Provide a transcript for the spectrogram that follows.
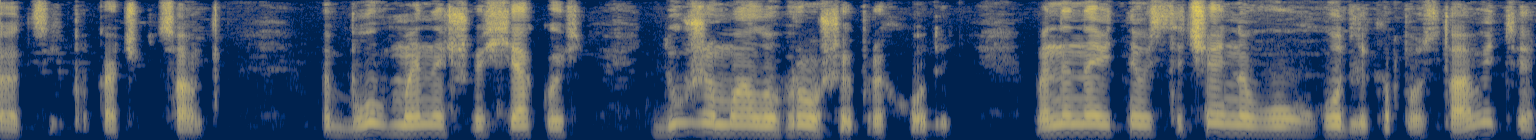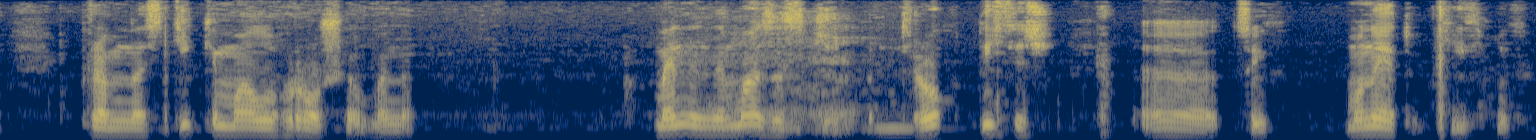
е, цих прокачувати сам. Бо в мене щось якось дуже мало грошей приходить. Мене навіть не вистачає нового годліка поставити. Прям настільки мало грошей в мене. У мене нема за скільки трьох тисяч е, цих монеток їхніх.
